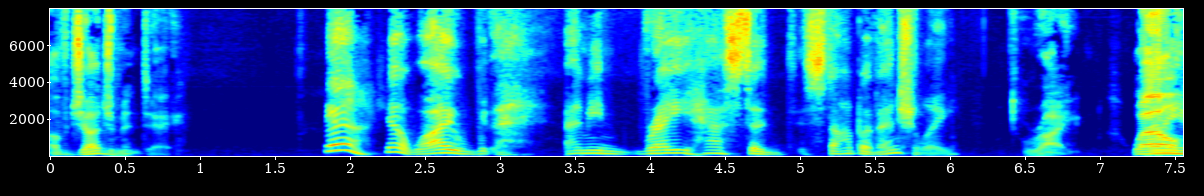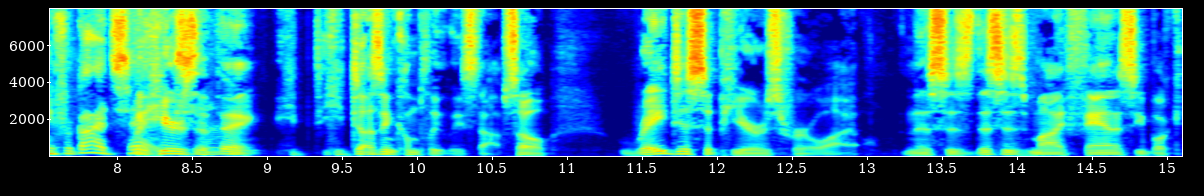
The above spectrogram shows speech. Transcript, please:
of Judgment Day. Yeah, yeah. Why? I mean, Rey has to stop eventually. Right. Well, I mean, for God's sake. but here's the thing: he he doesn't completely stop. So Rey disappears for a while, and this is this is my fantasy book.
